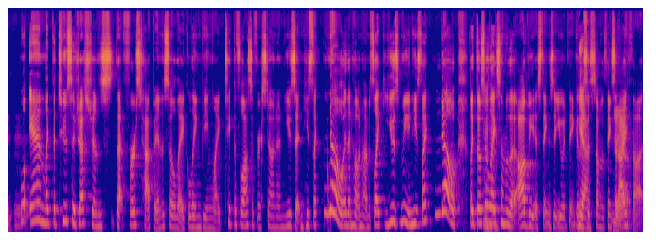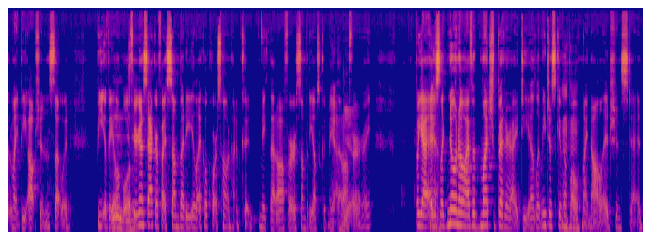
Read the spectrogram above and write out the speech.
Mhm. Well, and like the two suggestions that first happened, so like Ling being like, take the Philosopher's Stone and use it, and he's like, no, and then Hohenheim is like, use me, and he's like, no. Like those are like some of the obvious things that you would think. At least Yeah. it's some of the things that I thought might be options that would be available. If you're gonna sacrifice somebody, like of course Hohenheim could make that offer, or somebody else could make Yeah. that offer, right? But yeah, it is Yeah. like, no, no, I have a much better idea. Let me just give up all mm-hmm. of my knowledge instead.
